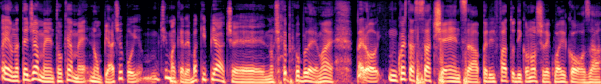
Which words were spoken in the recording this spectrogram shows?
è un atteggiamento che a me non piace, poi mm, ci mancherebbe a chi piace, non c'è problema, eh. però in questa saccenza per il fatto di conoscere qualcosa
